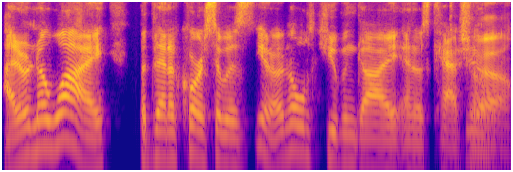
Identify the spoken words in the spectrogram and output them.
i don't know why but then of course it was you know an old cuban guy and it was cash only. Yeah.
